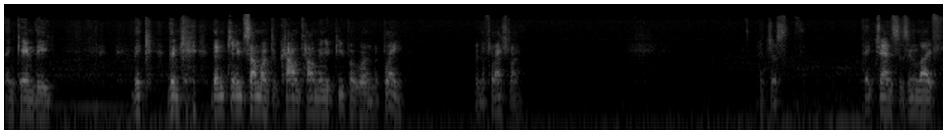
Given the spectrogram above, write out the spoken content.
Then came the they, then then came someone to count how many people were on the plane with a flashlight. It just take chances in life,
